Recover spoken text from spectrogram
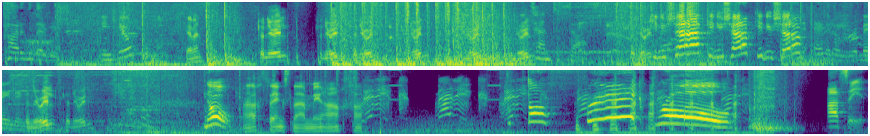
Thank you. Kevin. Can you heal? Can you heal? Can you heal? Can you heal? Can you heal? Can you heal? Tend to. Can you Can you shut up? Can you shut up? Can you shut up? Enemy remaining. Can you heal? Can you heal? No. Ah, thanks, Nami. Ach, What the frick, bro? That's it.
